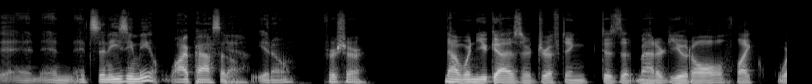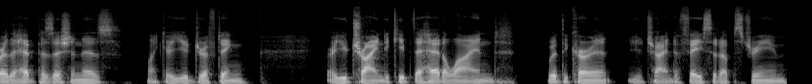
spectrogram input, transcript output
and and it's an easy meal. Why pass it Yeah. up you know? For sure. Now when you guys are drifting does it matter to you at all like where the head position is? Like are you drifting are you trying to keep the head aligned with the current you're trying to face it upstream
